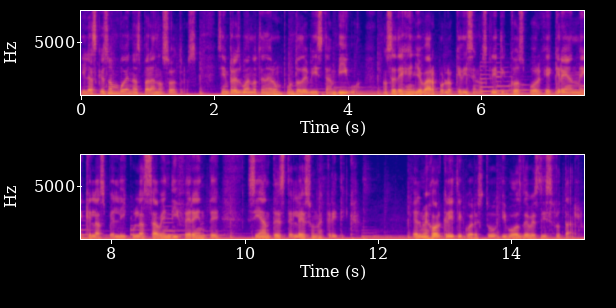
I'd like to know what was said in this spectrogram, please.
y las que son buenas para nosotros. Siempre es bueno tener un punto de vista ambiguo. No se dejen llevar por lo que dicen los críticos porque créanme que las películas saben diferente si antes te lees una crítica. El mejor crítico eres tú y vos debes disfrutarlo.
